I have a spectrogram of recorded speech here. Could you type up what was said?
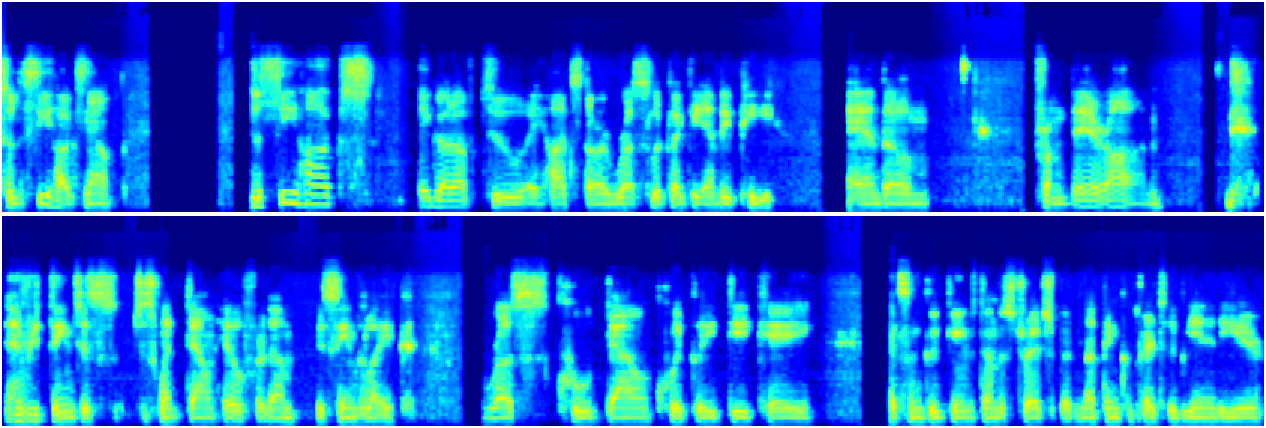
so the Seahawks now. The Seahawks, they got off to a hot start. Russ looked like the MVP. And um, from there on, everything just just went downhill for them. It seems like Russ cooled down quickly. DK had some good games down the stretch, but nothing compared to the beginning of the year.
